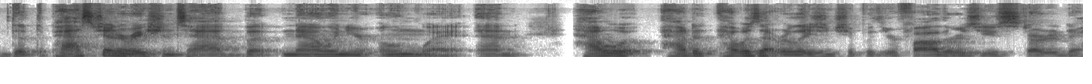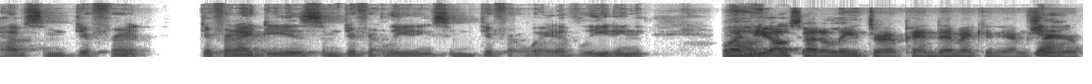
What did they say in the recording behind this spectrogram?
that the past generations had, but now in your own way. And how how did how was that relationship with your father as you started to have some different different ideas, some different leading, some different way of leading? Well, and you also had to lead through a pandemic, and I'm sure yeah. your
